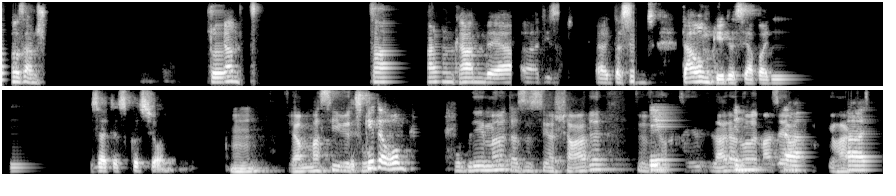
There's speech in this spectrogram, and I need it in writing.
an Steuern zahlen kann, wer äh, diese, äh, das sind, darum geht es ja bei dieser Diskussion. Mhm. Wir haben massive es geht darum, Probleme, das ist sehr schade. Wir in, leider nur immer sehr äh, gehackt.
